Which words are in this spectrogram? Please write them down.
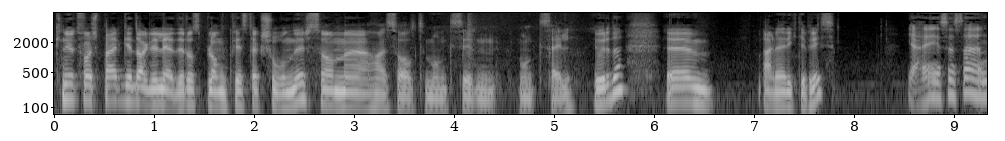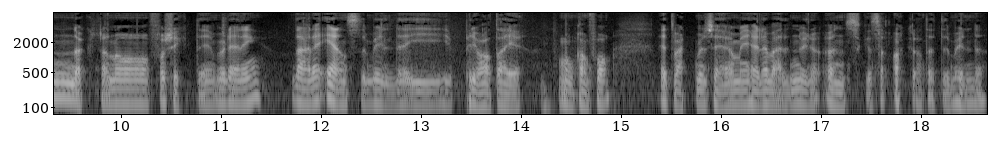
Knut Forsberg, daglig leder hos Blomkvist Aksjoner, som eh, har solgt Munch siden Munch selv gjorde det. Eh, er det en riktig pris? Jeg syns det er en nøktern og forsiktig vurdering. Det er det eneste bildet i privat eie man kan få. Ethvert museum i hele verden vil jo ønske seg akkurat dette bildet.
